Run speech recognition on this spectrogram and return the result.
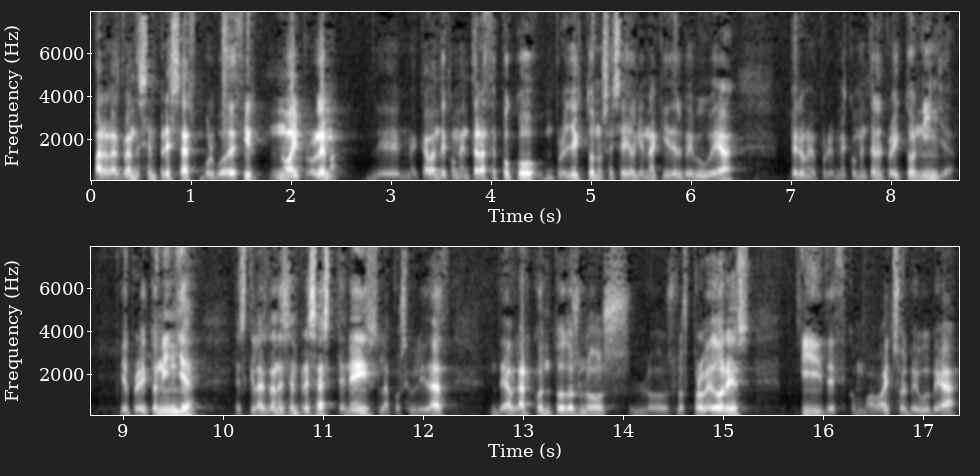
para las grandes empresas, vuelvo a decir, no hay problema. Eh, me acaban de comentar hace poco un proyecto, no sé si hay alguien aquí del BBVA, pero me, me comentan el proyecto Ninja. Y el proyecto Ninja es que las grandes empresas tenéis la posibilidad de hablar con todos los, proveedores y, como ha hecho el BBVA,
